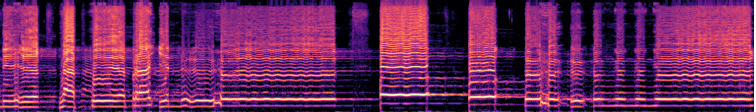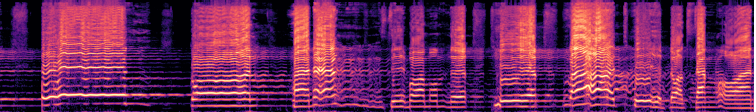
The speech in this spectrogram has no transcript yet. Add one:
เนี่หลับเพียประอินทร์ ออเออเออเงงเงงเงโอ้ก่อนหานังสิบ่มมเนือกเทียบว่าเทียบดอกสังอ่อน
